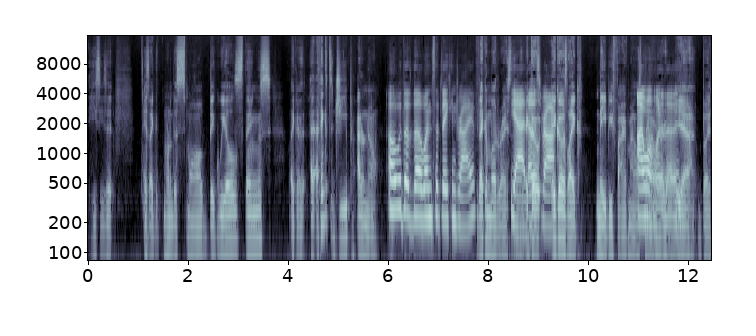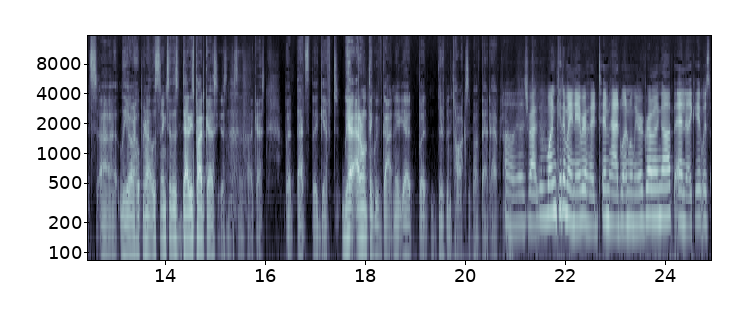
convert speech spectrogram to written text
he sees it. It's like one of the small big wheels things, like a I think it's a Jeep. I don't know, oh, the the ones that they can drive. like a motorized. Yeah, thing. It those go- rock. It goes like maybe five miles. I want one hour. of those. Yeah, but uh, Leo, I hope you're not listening to this Daddy's podcast. He doesn't listen to the podcast, but that's the gift. We ha- I don't think we've gotten it yet, but there's been talks about that happening. Oh, those rock. One kid in my neighborhood, Tim, had one when we were growing up, and like it was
